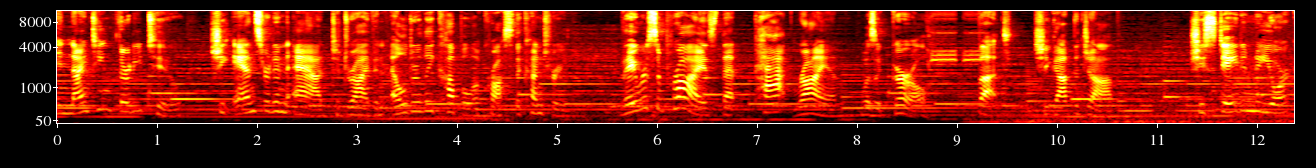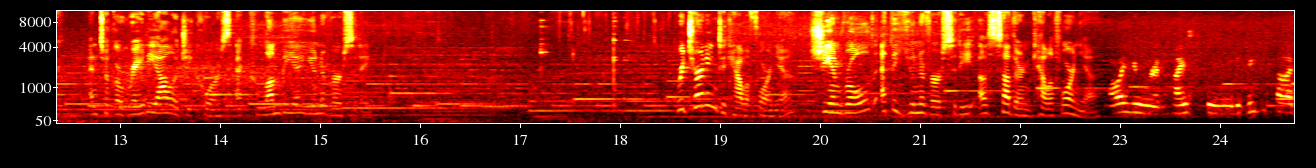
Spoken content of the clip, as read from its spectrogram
in 1932, she answered an ad to drive an elderly couple across the country. They were surprised that Pat Ryan was a girl, but she got the job. She stayed in New York and took a radiology course at Columbia University. Returning to California, she enrolled at the University of Southern California. While you were in high school, did you decide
